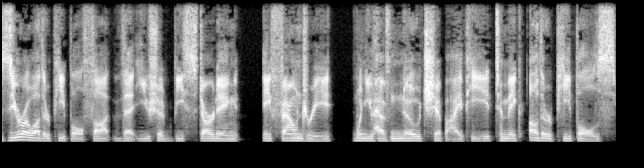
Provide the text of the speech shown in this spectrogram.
zero other people thought that you should be starting a foundry when you have no chip IP to make other people's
